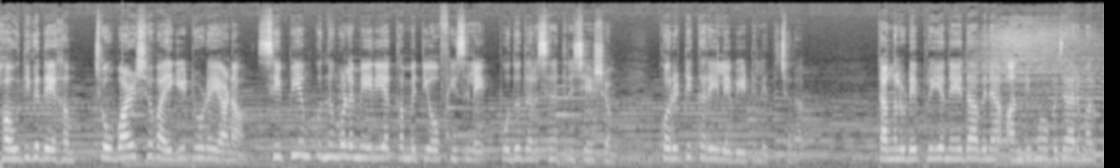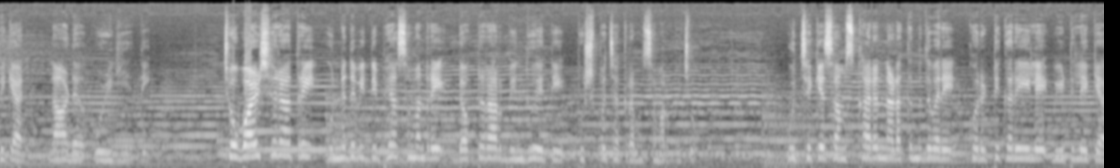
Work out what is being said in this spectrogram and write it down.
ഭൗതികദേഹം ചൊവ്വാഴ്ച വൈകിട്ടോടെയാണ് C P M Kunnamkulam area committee ഓഫീസിലെ പൊതുദർശനത്തിന് ശേഷം കൊരട്ടിക്കരയിലെ വീട്ടിലെത്തിച്ചത്. തങ്ങളുടെ പ്രിയ നേതാവിന് അന്തിമോപചാരം അർപ്പിക്കാൻ നാട് ഒഴുകിയെത്തി. ചൊവ്വാഴ്ച രാത്രി ഉന്നത വിദ്യാഭ്യാസ മന്ത്രി ഡോക്ടർ ആർ ബിന്ദു എത്തി പുഷ്പചക്രം സമർപ്പിച്ചു. ഉച്ചയ്ക്ക് സംസ്കാരം നടക്കുന്നതുവരെ കൊരട്ടിക്കരയിലെ വീട്ടിലേക്ക്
